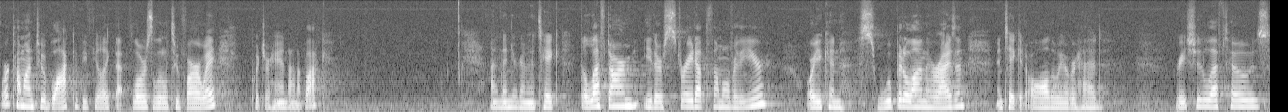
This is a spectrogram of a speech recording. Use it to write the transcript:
or come onto a block if you feel like that floor is a little too far away. Put your hand on a block. And then you're going to take the left arm either straight up, thumb over the ear, or you can swoop it along the horizon and take it all the way overhead. Reach through the left toes.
